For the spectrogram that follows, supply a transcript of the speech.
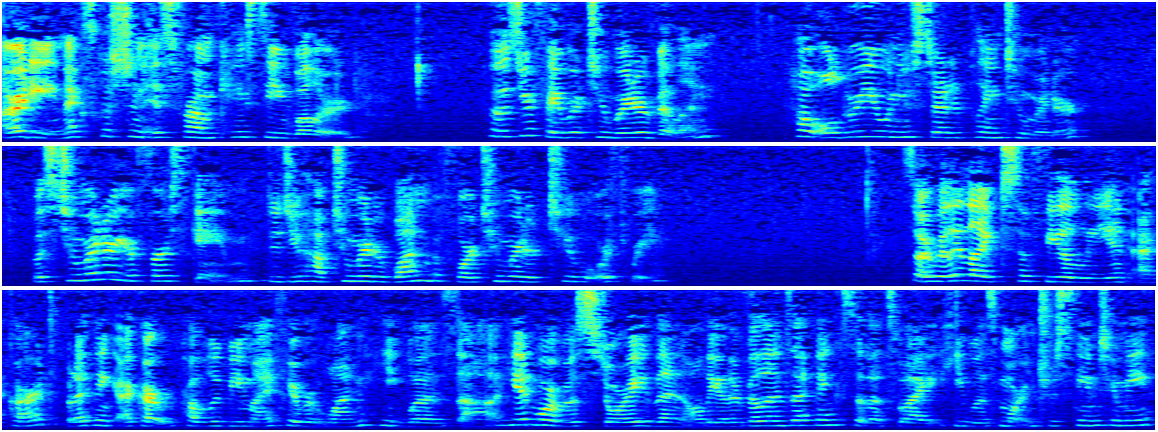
Alrighty, next question is from Casey Willard. Who's your favorite Tomb Raider villain? How old were you when you started playing Tomb Raider? Was Tomb Raider your first game? Did you have Tomb Raider 1 before Tomb Raider 2 or 3? So I really liked Sophia Leigh and Eckhardt, but I think Eckhardt would probably be my favorite one. He was, uh, he had more of a story than all the other villains, I think, so that's why he was more interesting to me.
